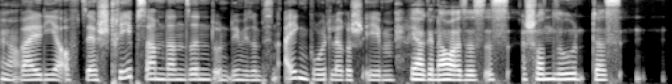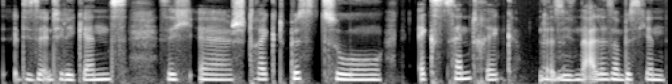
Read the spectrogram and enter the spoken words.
Ja. weil die ja oft sehr strebsam dann sind und irgendwie so ein bisschen eigenbrötlerisch eben. Ja, genau. Also es ist schon so, dass diese Intelligenz sich äh, streckt bis zu Exzentrik. Also Mhm. die sind alle so ein bisschen,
